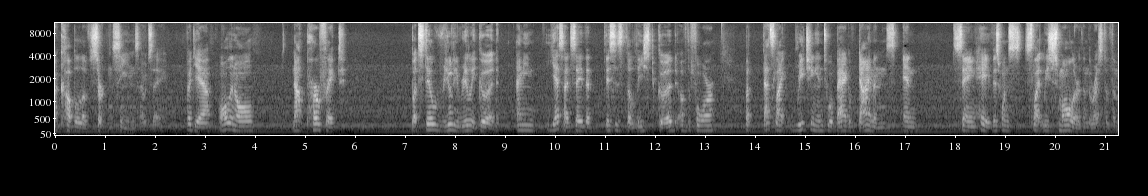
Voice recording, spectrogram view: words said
a couple of certain scenes, I would say. But yeah, all in all, not perfect, but still really, really good. I mean, yes, I'd say that this is the least good of the four, but that's like reaching into a bag of diamonds and saying, hey, this one's slightly smaller than the rest of them.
